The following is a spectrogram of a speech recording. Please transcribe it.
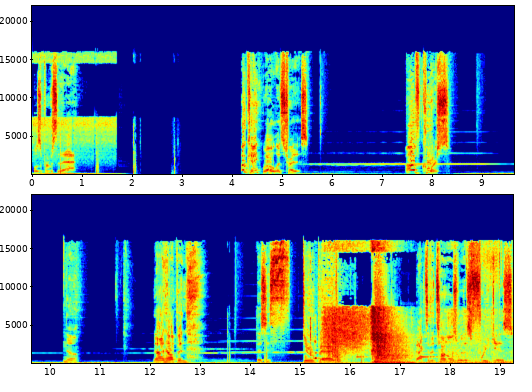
What was the purpose of that? Okay, well, let's try this. Of course. No. Not helping. This is stupid. Back to the tunnels where this freak is.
